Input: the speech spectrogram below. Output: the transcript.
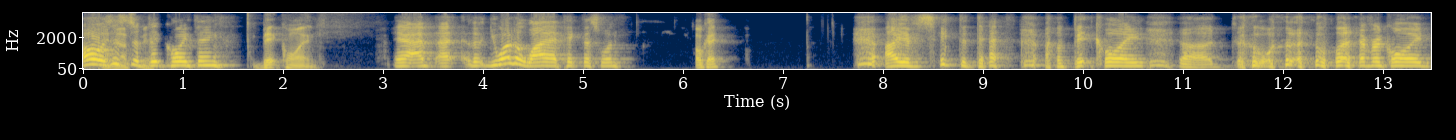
Oh, is this the Bitcoin thing? Bitcoin. Yeah, I, I, you want to know why I picked this one? Okay. I am sick to death of Bitcoin, uh, whatever coin,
